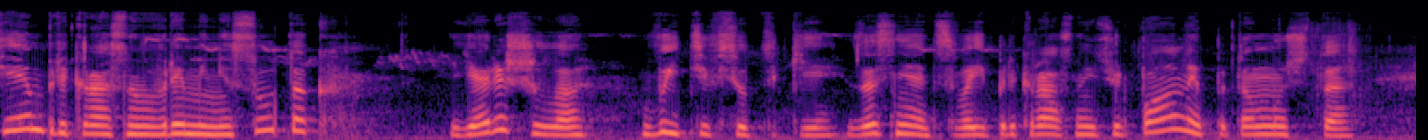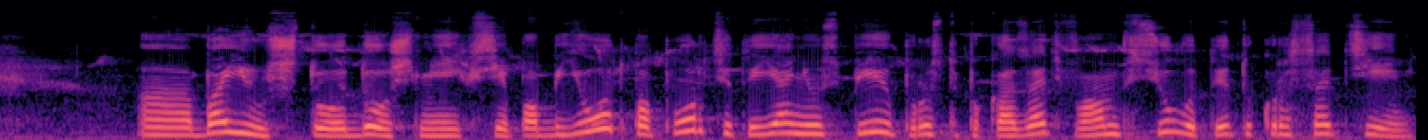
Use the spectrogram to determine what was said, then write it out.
Всем прекрасного времени суток. Я решила выйти все-таки, заснять свои прекрасные тюльпаны, потому что э, боюсь, что дождь мне их все побьет, попортит, и я не успею просто показать вам всю вот эту красотень.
